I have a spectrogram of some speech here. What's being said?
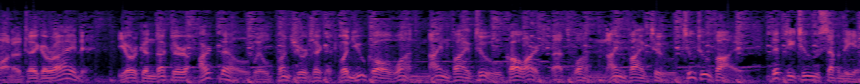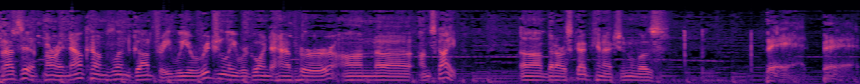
Want to take a ride? Your conductor, Art Bell, will punch your ticket when you call 1-952-CALL-ART. That's 1-952-225-5278. That's it. All right, now comes Linda Godfrey. We originally were going to have her on uh, on Skype, uh, but our Skype connection was bad, bad,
